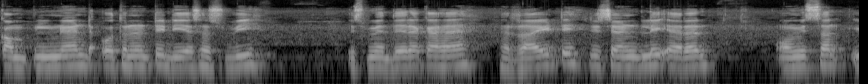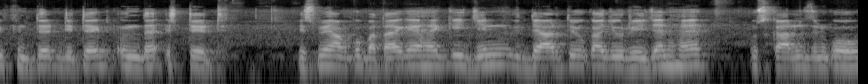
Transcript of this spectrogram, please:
complaint authority DSSB इसमें दे रखा है right recently error omission if the detect in the state इसमें आपको बताया गया है कि जिन विद्यार्थियों का जो रीजन है, उस कारण से इनको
